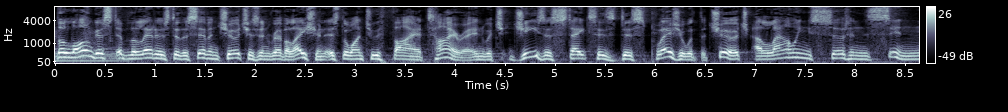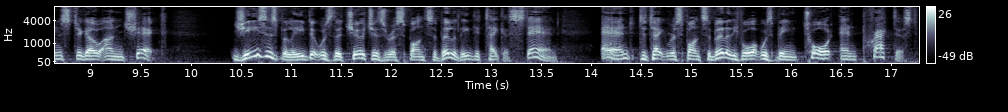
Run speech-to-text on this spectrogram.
The longest of the letters to the seven churches in Revelation is the one to Thyatira, in which Jesus states his displeasure with the church, allowing certain sins to go unchecked. Jesus believed it was the church's responsibility to take a stand and to take responsibility for what was being taught and practiced.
